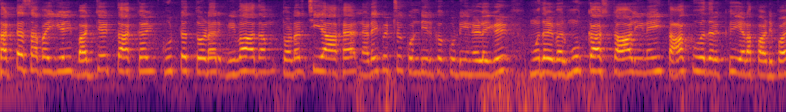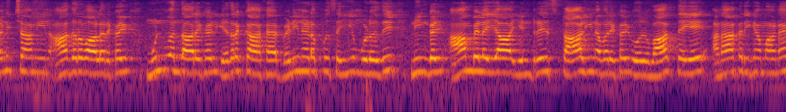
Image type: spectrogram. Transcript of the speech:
சட்டசபையில் பட்ஜெட் தாக்கல் கூட்டத்தொடர் விவாதம் தொடர்ச்சியாக நடைபெற்று கொண்டிருக்கக்கூடிய நிலையில் முதல்வர் மு ஸ்டாலினை தாக்குவதற்கு எடப்பாடி பழனிசாமியின் ஆதரவாளர்கள் முன்வந்தார்கள். எதற்காக? வெளிநடப்பு செய்யும் பொழுது நீங்கள் ஆம்பளையா என்று ஸ்டாலின் அவர்கள் ஒரு வார்த்தையை அநாகரிகமான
